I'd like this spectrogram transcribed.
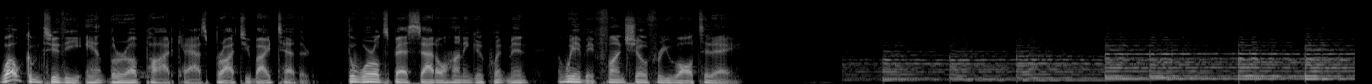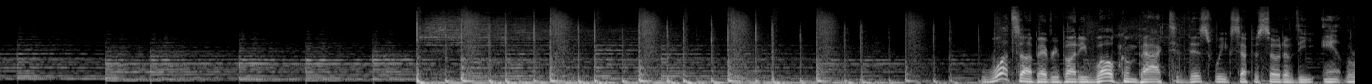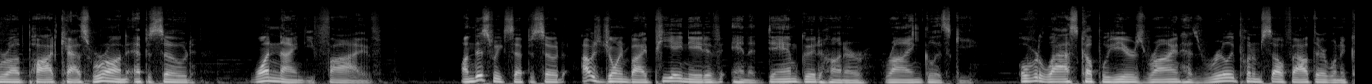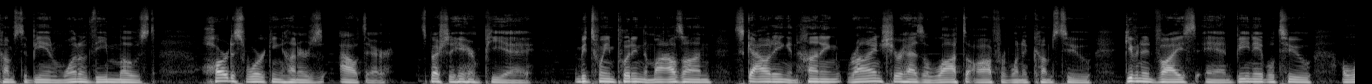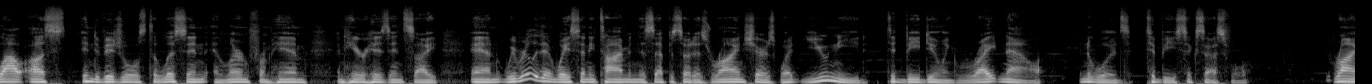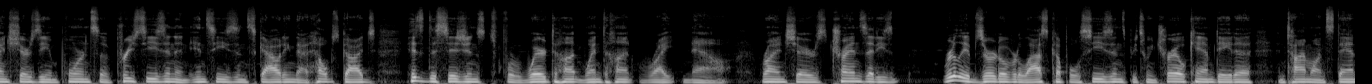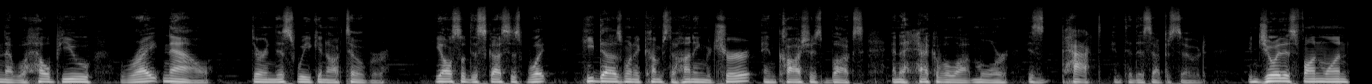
Welcome to the Antler Up podcast brought to you by Tethered, the world's best saddle hunting equipment, and we have a fun show for you all today. What's up, everybody? Welcome back to this week's episode of the Antler Up podcast. We're on episode 195. On this week's episode, I was joined by PA native and a damn good hunter, Ryan Glitsky. Over the last couple years, Ryan has really put himself out there when it comes to being one of the most hardest working hunters out there, especially here in PA. And between putting the miles on scouting and hunting, Ryan sure has a lot to offer when it comes to giving advice and being able to allow us individuals to listen and learn from him and hear his insight. And we really didn't waste any time in this episode as Ryan shares what you need to be doing right now in the woods to be successful. Ryan shares the importance of preseason and in season scouting that helps guide his decisions for where to hunt, when to hunt right now. Ryan shares trends that he's really observed over the last couple of seasons between trail cam data and time on stand that will help you right now during this week in October. He also discusses what he does when it comes to hunting mature and cautious bucks, and a heck of a lot more is packed into this episode. Enjoy this fun one.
